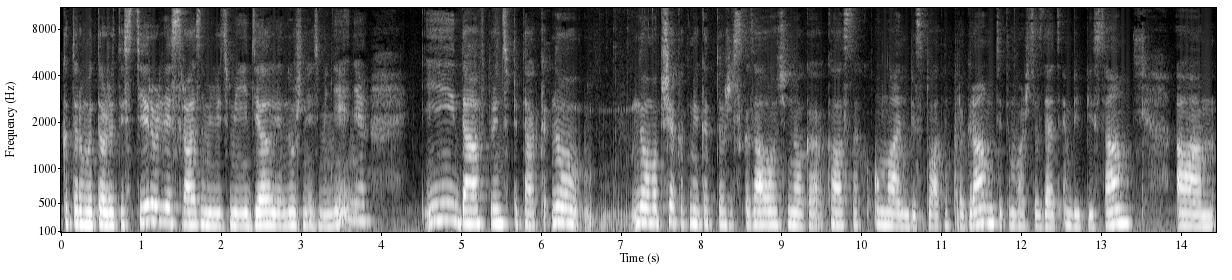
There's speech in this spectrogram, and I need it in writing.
который мы тоже тестировали с разными людьми и делали нужные изменения. И да, в принципе, так. Но, но вообще, как Мика тоже сказала, очень много классных онлайн бесплатных программ, где ты можешь создать MVP сам. Um,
